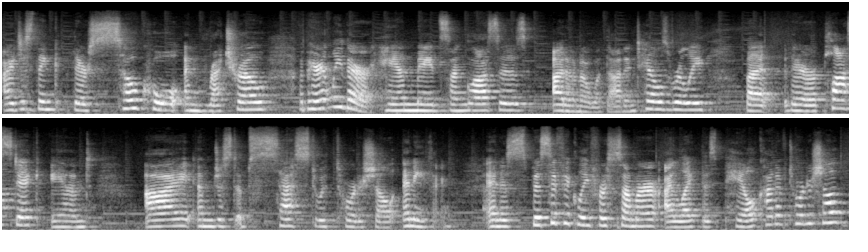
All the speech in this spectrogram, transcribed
I just think they're so cool and retro. Apparently they're handmade sunglasses. I don't know what that entails really, but they're plastic and I am just obsessed with tortoiseshell anything. And specifically for summer, I like this pale kind of tortoiseshell.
